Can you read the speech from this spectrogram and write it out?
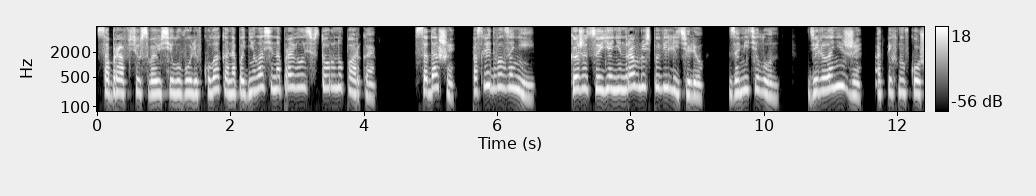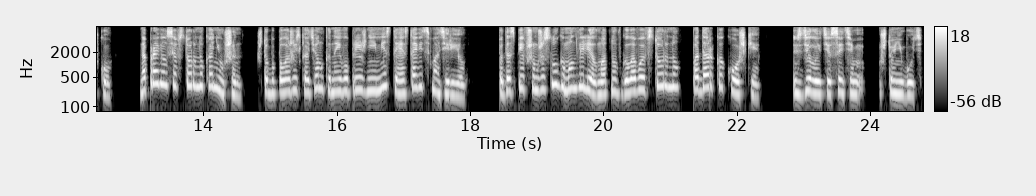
Собрав всю свою силу воли в кулак, она поднялась и направилась в сторону парка. Садаши последовал за ней. «Кажется, я не нравлюсь повелителю», — заметил он. Делиланис же, отпихнув кошку, направился в сторону конюшен, чтобы положить котенка на его прежнее место и оставить с матерью. Подоспевшим же слугам он велел, мотнув головой в сторону, подарка кошки. «Сделайте с этим что-нибудь?»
